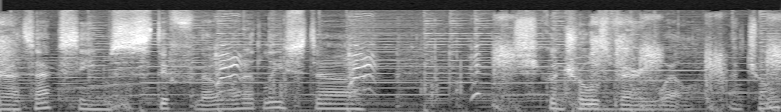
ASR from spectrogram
Her attack seems stiff though, but at least uh, she controls very well, actually.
